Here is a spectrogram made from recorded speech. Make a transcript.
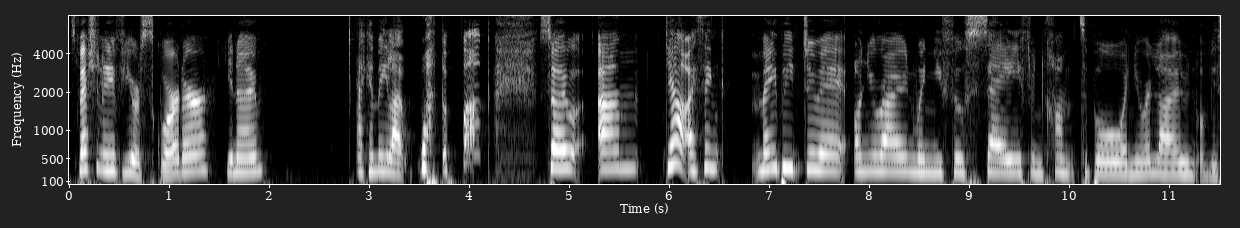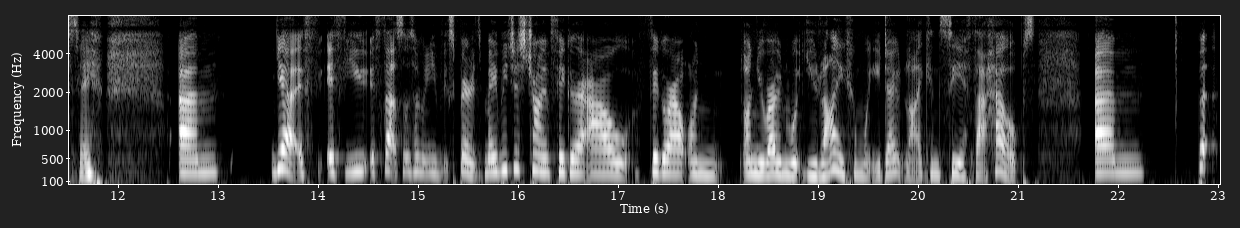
Especially if you're a squirter, you know. I can be like, what the fuck? So, um, yeah, I think maybe do it on your own when you feel safe and comfortable and you're alone, obviously. Um, yeah, if if you if that's not something you've experienced, maybe just try and figure it out, figure out on on your own what you like and what you don't like, and see if that helps. Um, but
